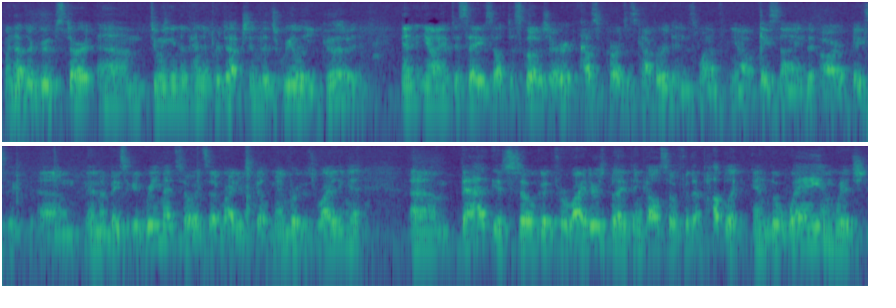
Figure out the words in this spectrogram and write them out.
when other groups start um, doing independent production that's really good, and you know, I have to say, self-disclosure, House of Cards is covered, and it's one of, you know, they signed our basic um, minimum basic agreement, so it's a Writers Guild member who's writing it. Um, that is so good for writers, but I think also for the public and the way in which,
